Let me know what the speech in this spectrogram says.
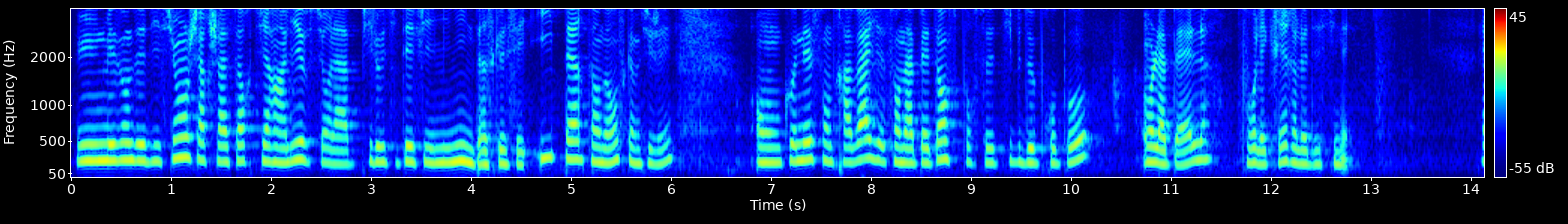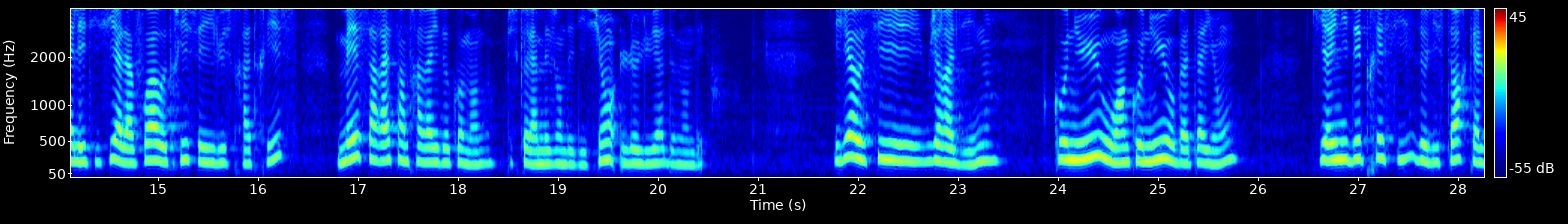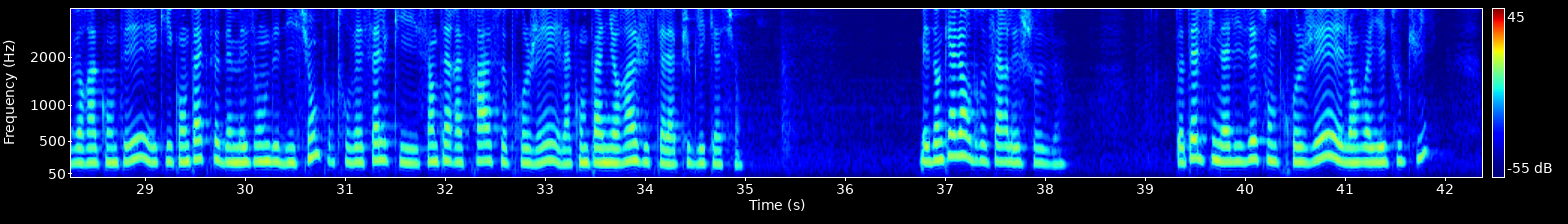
une maison d'édition cherche à sortir un livre sur la pilosité féminine parce que c'est hyper tendance comme sujet. On connaît son travail et son appétence pour ce type de propos. On l'appelle pour l'écrire et le dessiner. Elle est ici à la fois autrice et illustratrice, mais ça reste un travail de commande, puisque la maison d'édition le lui a demandé. Il y a aussi Géraldine, connue ou inconnue au bataillon, qui a une idée précise de l'histoire qu'elle veut raconter et qui contacte des maisons d'édition pour trouver celle qui s'intéressera à ce projet et l'accompagnera jusqu'à la publication. Mais dans quel ordre faire les choses? Doit-elle finaliser son projet et l'envoyer tout cuit?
